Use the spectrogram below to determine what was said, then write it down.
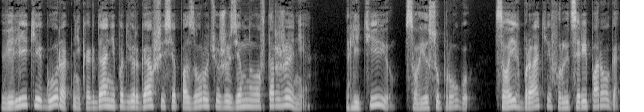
Великий город, никогда не подвергавшийся позору чужеземного вторжения. Литию, свою супругу, своих братьев, рыцарей порога.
